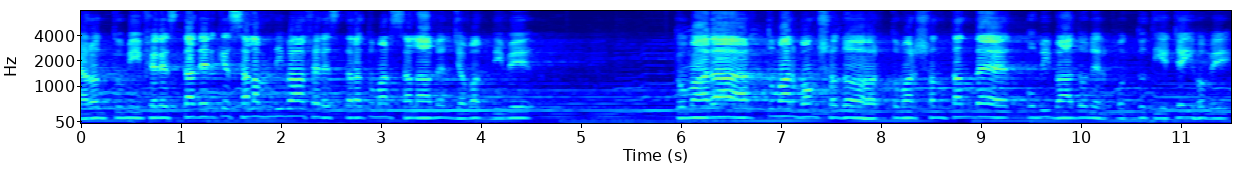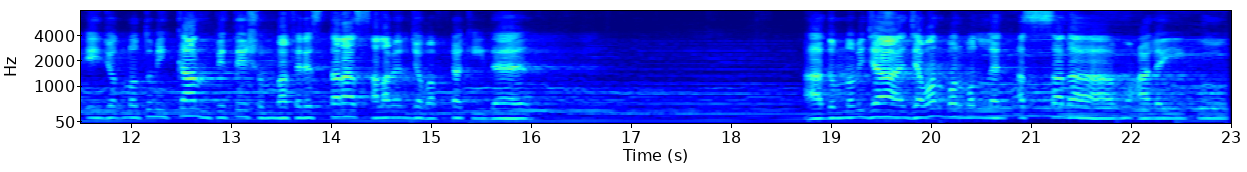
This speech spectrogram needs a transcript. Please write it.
কারণ তুমি ফেরেস্তাদেরকে সালাম দিবা ফেরেস্তারা তোমার সালামের জবাব দিবে। তোমার আর তোমার বংশধর, তোমার সন্তানদের অভিবাদনের পদ্ধতি এটাই হবে। এই জন্য তুমি কান পেতে শুনবা, ফেরেশতারা সালামের জবাবটা কি দেয়? আদম নবী যায় যাওয়ার পর বললেন, আসসালাম আলাইকুম।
